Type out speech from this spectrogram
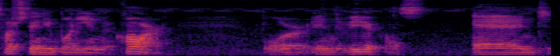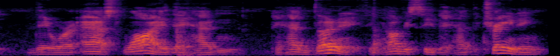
touched anybody in the car or in the vehicles. And they were asked why they hadn't they hadn't done anything. Obviously, they had the training.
